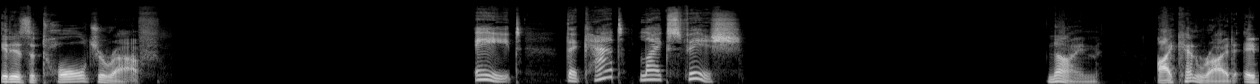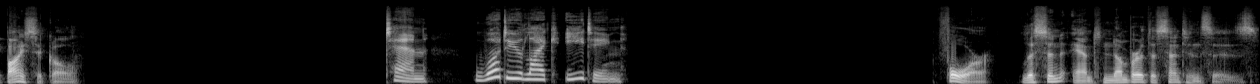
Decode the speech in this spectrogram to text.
It is a tall giraffe. Eight, the cat likes fish. 9. I can ride a bicycle. Ten, what do you like eating? 4. Listen and number the sentences.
